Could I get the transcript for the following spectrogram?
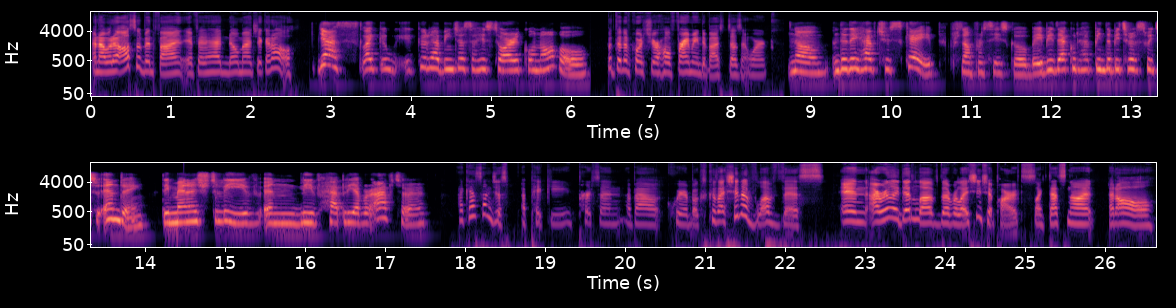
And I would have also been fine if it had no magic at all. Yes, like it, it could have been just a historical novel. But then, of course, your whole framing device doesn't work. No, and then they have to escape San Francisco. Maybe that could have been the bittersweet ending. They managed to leave and live happily ever after. I guess I'm just a picky person about queer books because I should have loved this and I really did love the relationship parts. Like, that's not at all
